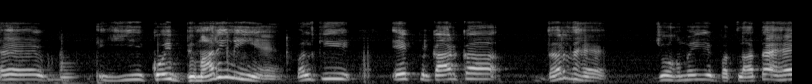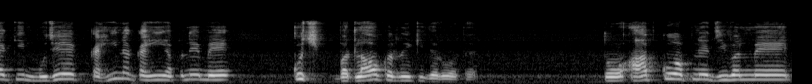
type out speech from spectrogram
ए, ये कोई बीमारी नहीं है बल्कि एक प्रकार का दर्द है जो हमें ये बतलाता है कि मुझे कहीं ना कहीं अपने में कुछ बदलाव करने की ज़रूरत है। तो आपको अपने जीवन में,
